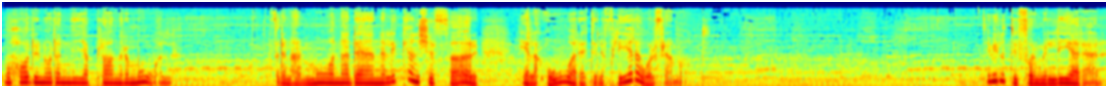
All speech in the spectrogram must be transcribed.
Och har du några nya planer och mål? För den här månaden eller kanske för hela året eller flera år framåt? Jag vill att du formulerar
